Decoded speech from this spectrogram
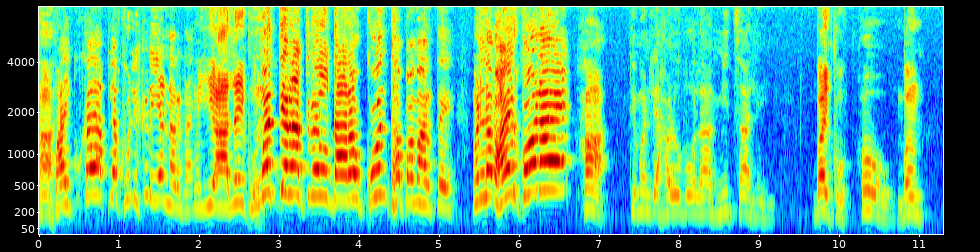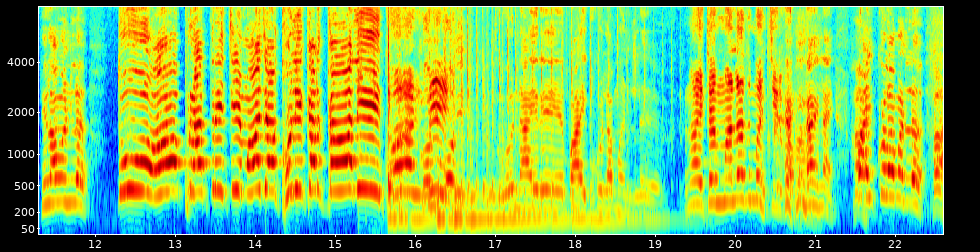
हा. बायको काय आपल्या खोलीकडे येणार नाही? मग आलंय कोण? मध्यरात्रीला दाराव कोण थापा मारते म्हणलं बाहेर कोण आहे? हा. ती म्हणली हळू बोला मीच आली बायको? हो. बंग तिला म्हणलं तू अपरात्रीची माझ्या खोलीकड का आली कोण? मी? तो नाही रे बायकोला म्हणलं. नाही तर मलाच म्हणशील बाबा. नाही नाही. हा. बायकोला म्हणलं हा.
